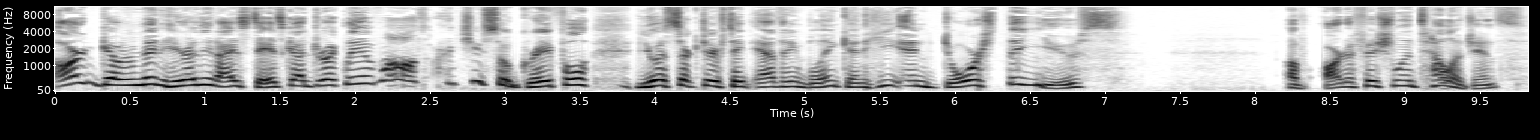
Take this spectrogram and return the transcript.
our government here in the United States got directly involved. Aren't you so grateful? U.S. Secretary of State Anthony Blinken, he endorsed the use of artificial intelligence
